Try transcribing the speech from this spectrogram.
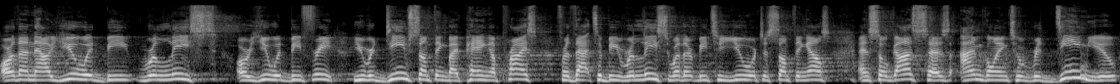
or that now you would be released or you would be free. You redeem something by paying a price for that to be released, whether it be to you or to something else. And so God says, I'm going to redeem you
